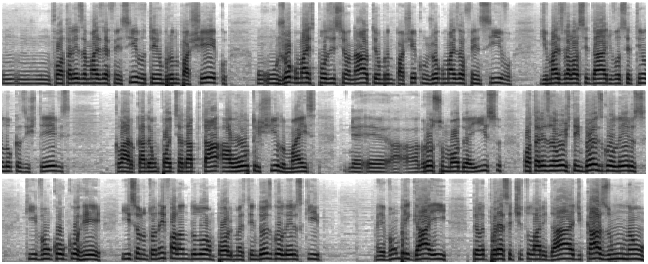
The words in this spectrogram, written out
Um, um- um Fortaleza mais defensivo tem o Bruno Pacheco, um, um jogo mais posicional tem o Bruno Pacheco, um jogo mais ofensivo, de mais velocidade, você tem o Lucas Esteves. Claro, cada um pode se adaptar a outro estilo, mas é, é, a, a grosso modo é isso. Fortaleza hoje tem dois goleiros que vão concorrer. Isso eu não estou nem falando do Luan Poli, mas tem dois goleiros que é, vão brigar aí pela, por essa titularidade. Caso um não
